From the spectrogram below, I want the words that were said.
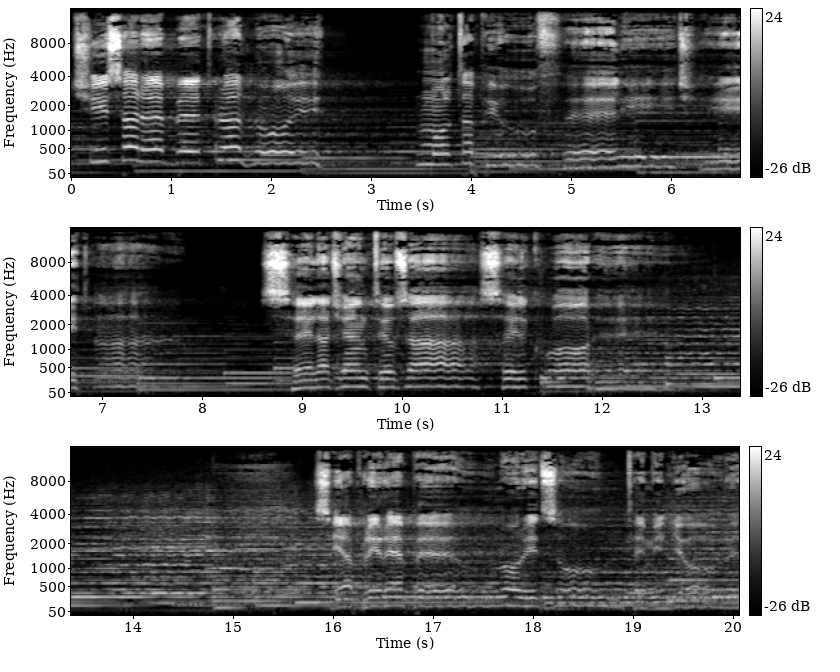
ci sarebbe tra noi molta più felicità. Se la gente usasse il cuore, si aprirebbe un orizzonte migliore.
